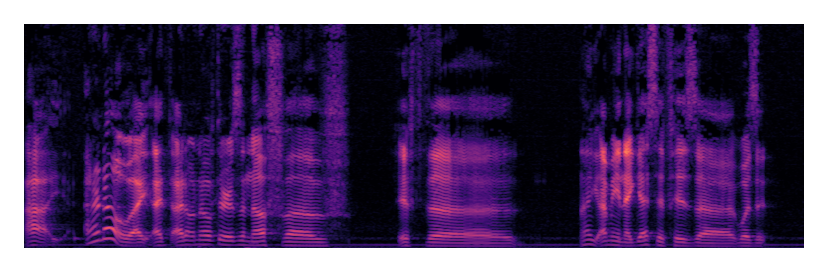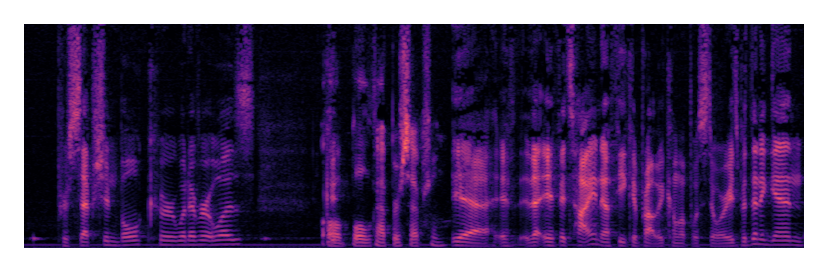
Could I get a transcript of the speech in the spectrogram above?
Uh, I don't know. I, I I don't know if there's enough of if the. I, I mean, I guess if his uh was it perception bulk or whatever it was. oh, Bulk Apperception. Yeah, if if it's high enough, he could probably come up with stories. But then again,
